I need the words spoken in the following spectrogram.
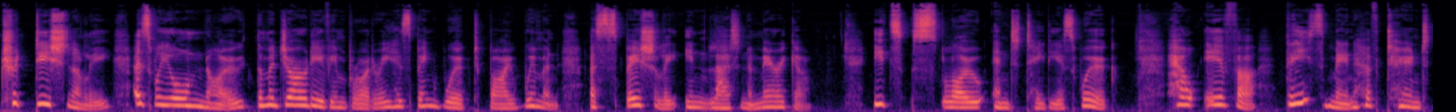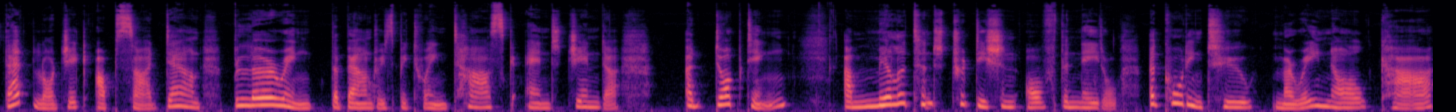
Traditionally, as we all know, the majority of embroidery has been worked by women, especially in Latin America. It's slow and tedious work. However, these men have turned that logic upside down, blurring the boundaries between task and gender, adopting a militant tradition of the needle, according to Marie Noel Carr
